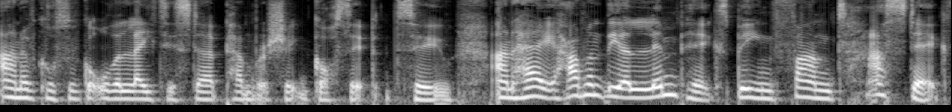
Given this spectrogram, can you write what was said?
And of course, we've got all the latest uh, Pembrokeshire gossip too. And hey, haven't the Olympics been fantastic?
